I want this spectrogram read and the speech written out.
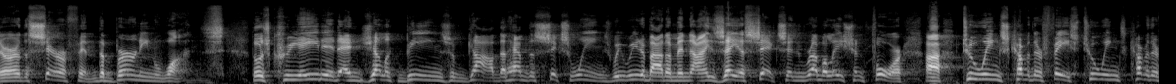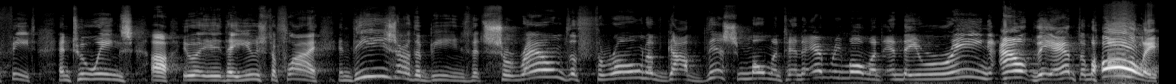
There are the seraphim, the burning ones, those created angelic beings of God that have the six wings. We read about them in Isaiah 6 and Revelation 4. Uh, two wings cover their face, two wings cover their feet, and two wings uh, they use to fly. And these are the beings that surround the throne of God this moment and every moment, and they ring out the anthem Holy,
